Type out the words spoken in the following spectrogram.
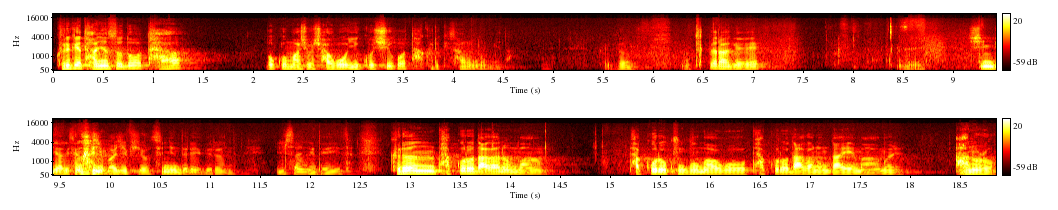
그렇게 다녔어도 다 먹고 마시고 자고 입고 쉬고 다 그렇게 사는 겁니다. 그래서 특별하게 네, 신비하게 생각하지 마십시오. 스님들의 그런 일상에 대해서 그런 밖으로 나가는 마음, 밖으로 궁금하고 밖으로 나가는 나의 마음을 안으로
